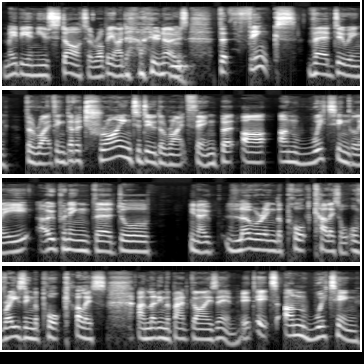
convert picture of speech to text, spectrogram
maybe a new starter, Robbie, I don't, who knows, mm. that thinks they're doing the right thing, that are trying to do the right thing, but are unwittingly opening the door you know, lowering the portcullis or, or, raising the portcullis and letting the bad guys in. It, it's unwitting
